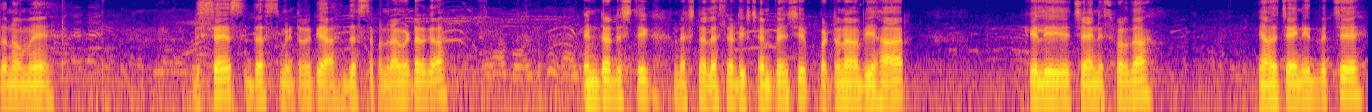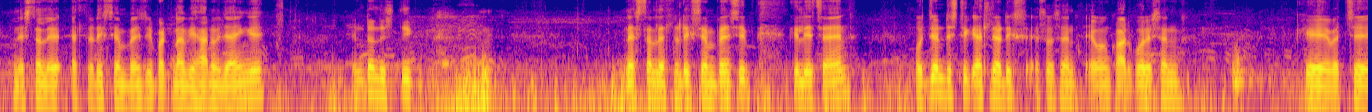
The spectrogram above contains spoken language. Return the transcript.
दोनों में डिस्टेंस 10 मीटर के 10 से 15 मीटर का। Inter district national athletics championship Patna, Bihar के लिए ये चयन स्पर्धा। यहाँ से चयनित बच्चे national athletics championship Patna Bihar में जाएँगे। Inter district national athletics championship के लिए चयन उज्जैन डिस्ट्रिक्ट एथलेटिक्स एसोसिएशन एवं कॉरपोरेशन के बच्चे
